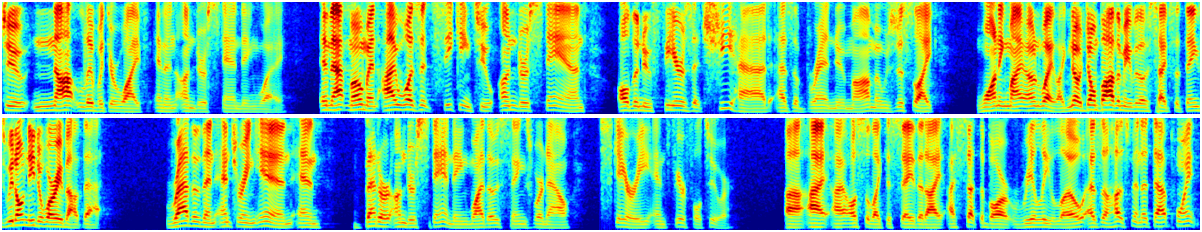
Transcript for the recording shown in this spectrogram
to not live with your wife in an understanding way. In that moment, I wasn't seeking to understand all the new fears that she had as a brand new mom. It was just like wanting my own way. Like, no, don't bother me with those types of things. We don't need to worry about that rather than entering in and better understanding why those things were now scary and fearful to her. Uh, I, I, also like to say that I, I, set the bar really low as a husband at that point,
